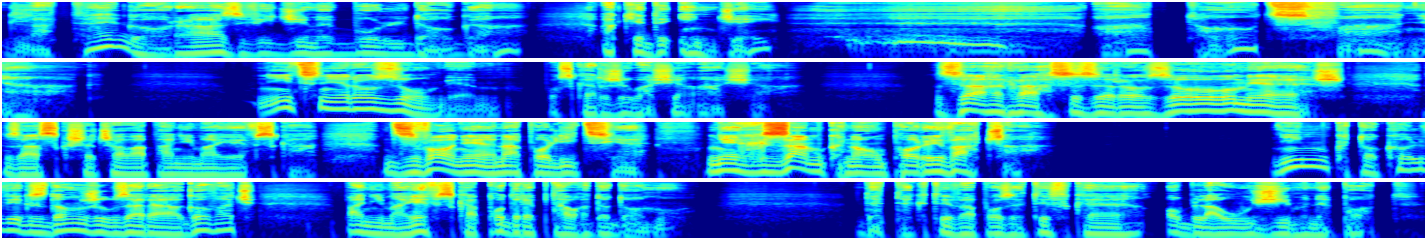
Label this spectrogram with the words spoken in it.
Dlatego raz widzimy buldoga, a kiedy indziej a to cwaniak. Nic nie rozumiem, poskarżyła się Asia. Zaraz zrozumiesz, zaskrzeczała pani Majewska. Dzwonię na policję. Niech zamkną porywacza. Nim ktokolwiek zdążył zareagować, pani Majewska podreptała do domu. Detektywa pozytywkę oblał zimny pot.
